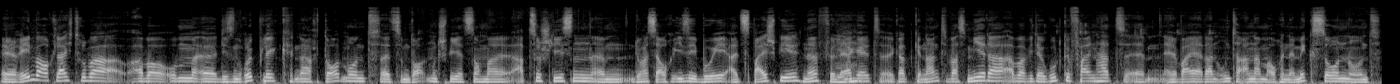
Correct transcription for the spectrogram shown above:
äh, reden wir auch gleich drüber, aber um äh, diesen Rückblick nach Dortmund, äh, zum Dortmund-Spiel jetzt nochmal abzuschließen, ähm, du hast ja auch Easy Bue als Beispiel ne, für mhm. Lehrgeld äh, gerade genannt. Was mir da aber wieder gut gefallen hat, ähm, er war ja dann unter anderem auch in der Mixzone und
